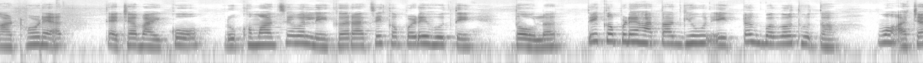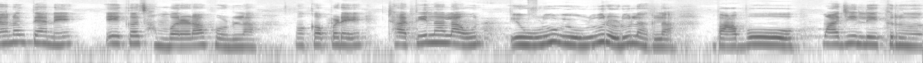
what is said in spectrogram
आठवड्यात त्याच्या बायको रुखमाचे व लेकराचे कपडे होते. दौलत ते कपडे हातात घेऊन एकटक बघत होता व अचानक त्याने एकच हंबरडा फोडला व कपडे छातीला लावून इवळू इवळू रडू लागला. बाबो, माझी लेकरं!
